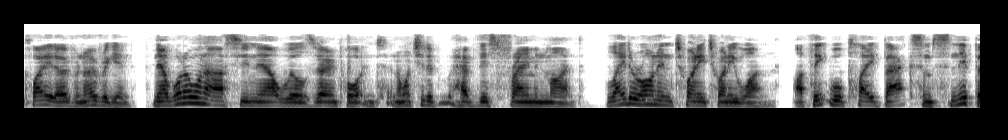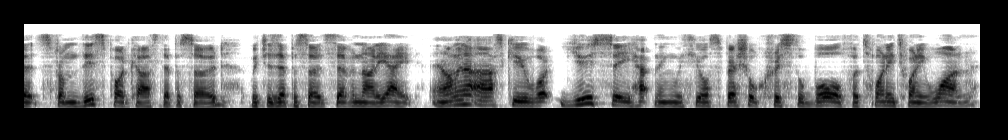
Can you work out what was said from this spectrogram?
played over and over again. Now, what I want to ask you now, Will, is very important, and I want you to have this frame in mind. Later on in 2021, I think we'll play back some snippets from this podcast episode, which is episode 798. And I'm going to ask you what you see happening with your special crystal ball for 2021.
